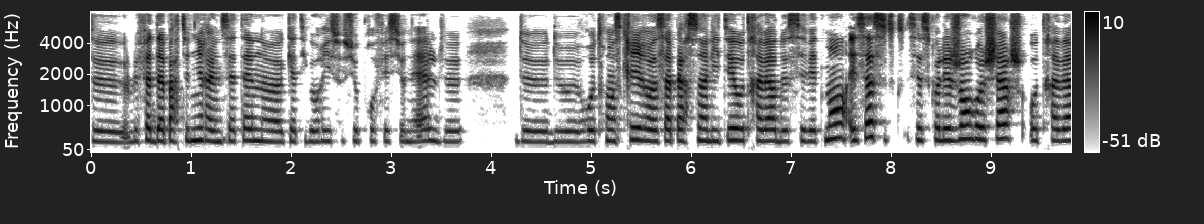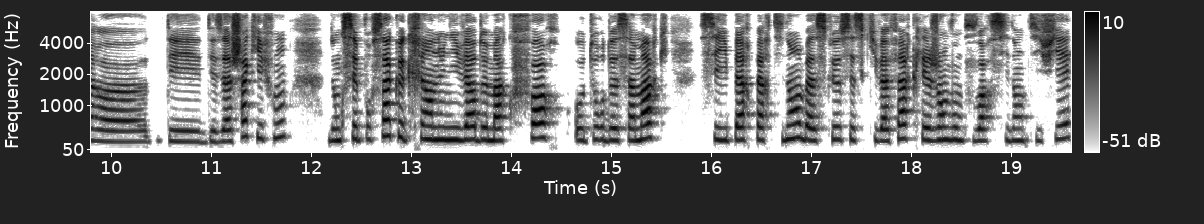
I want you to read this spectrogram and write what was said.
le fait d'appartenir à une certaine catégorie socio-professionnelle, de, de, retranscrire sa personnalité au travers de ses vêtements. Et ça, c'est ce que les gens recherchent au travers des, des, achats qu'ils font. Donc c'est pour ça que créer un univers de marque fort autour de sa marque, c'est hyper pertinent parce que c'est ce qui va faire que les gens vont pouvoir s'identifier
